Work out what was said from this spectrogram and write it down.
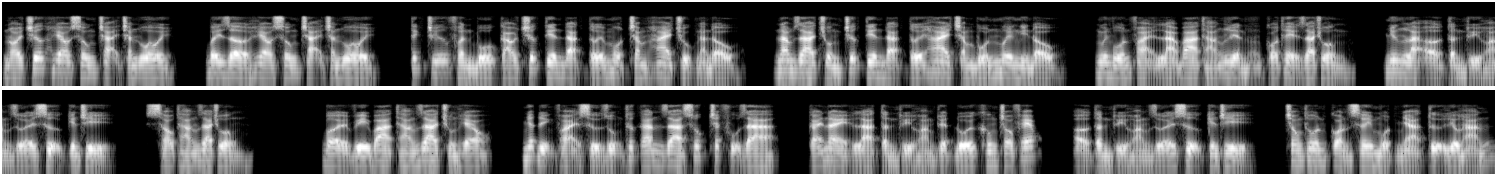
Nói trước heo sống trại chăn nuôi bây giờ heo sống trại chăn nuôi tích trữ phần bố cáo trước tiên đạt tới một trăm hai mươi ngàn đầu năm gia chuồng trước tiên đạt tới hai trăm bốn mươi nghìn đầu nguyên vốn phải là ba tháng liền có thể ra chuồng nhưng là ở tần thủy hoàng dưới sự kiên trì sáu tháng ra chuồng. Bởi vì ba tháng ra chuồng heo nhất định phải sử dụng thức ăn gia súc chất phụ gia, cái này là tần thủy hoàng tuyệt đối không cho phép ở tần thủy hoàng dưới sự kiên trì trong thôn còn xây một nhà tự liêu hán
